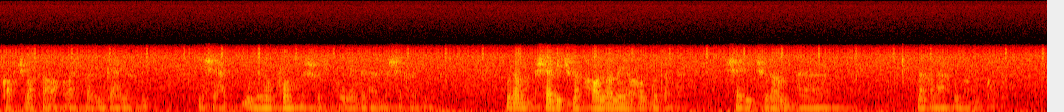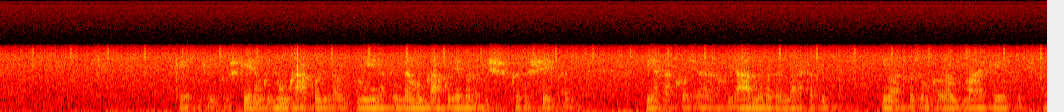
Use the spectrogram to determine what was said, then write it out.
kapcsolatra akarsz velünk eljutni, és ehhez úgy nagyon fontos, hogy, hogy engedelmesek legyünk. Uram, segíts meghallani a hangodat, segíts, Uram, eh, megalázni magunkat kérünk Jézus, kérünk, hogy munkálkodj, Uram, a mi életünkben, munkálkodj ebben a kis közösségben. Kérlek, hogy, eh, hogy áld meg az embereket itt. Imádkozunk, Uram, Májkért, hogy eh,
